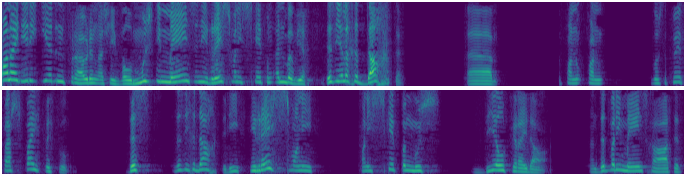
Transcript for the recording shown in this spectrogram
vanuit hierdie Eden verhouding as jy wil, moes die mens in die res van die skepping inbeweeg. Dis die hele gedagte. Uh van van Hoofstuk 2 vers 5 byvoorbeeld. Dis dis die gedagte. Die die res van die van die skepping moes deel kry daaraan. En dit wat die mens gehad het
